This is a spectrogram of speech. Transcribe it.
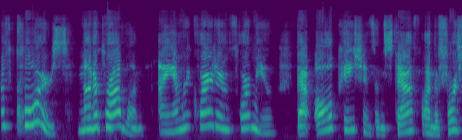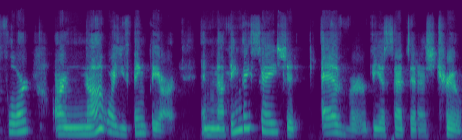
Of course, not a problem. I am required to inform you that all patients and staff on the fourth floor are not what you think they are, and nothing they say should ever be accepted as true.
